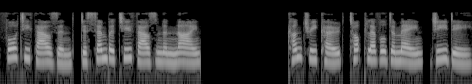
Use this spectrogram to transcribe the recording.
40,000 December 2009 Country code top level domain GD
